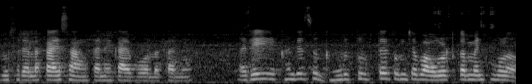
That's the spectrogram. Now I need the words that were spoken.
दुसऱ्याला काय सांगताना काय बोलताना. अरे एखाद्याचं घर तुटतंय तुमच्या बावळट कमेंटमुळं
